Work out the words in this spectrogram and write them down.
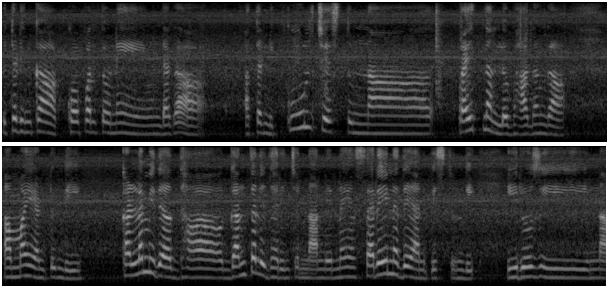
ఇతడు ఇంకా కోపంతోనే ఉండగా అతన్ని కూల్ చేస్తున్న ప్రయత్నంలో భాగంగా అమ్మాయి అంటుంది కళ్ళ మీద ధా గంతలు ధరించిన నా నిర్ణయం సరైనదే అనిపిస్తుంది. ఈరోజు ఈ నా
